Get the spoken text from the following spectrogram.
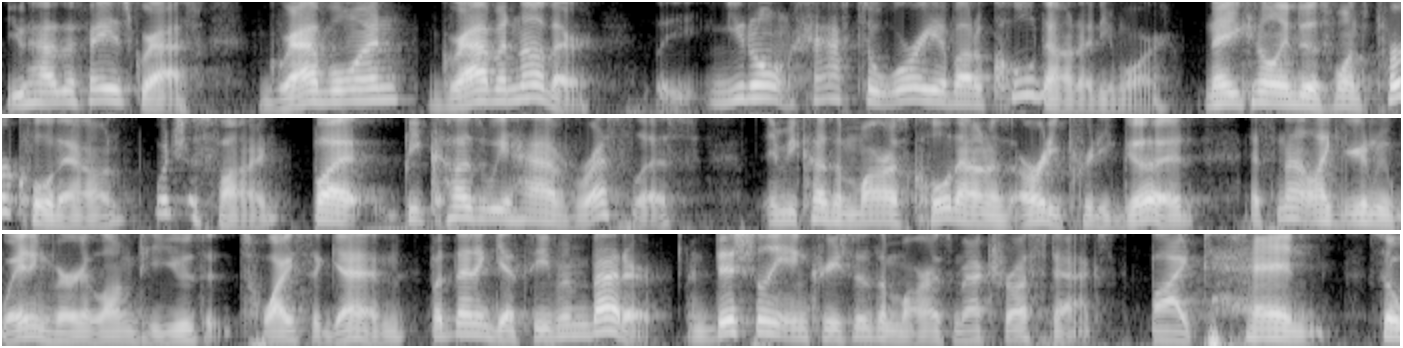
You have the phase grasp. Grab one, grab another you don't have to worry about a cooldown anymore. Now you can only do this once per cooldown, which is fine. But because we have Restless, and because Amara's cooldown is already pretty good, it's not like you're going to be waiting very long to use it twice again, but then it gets even better. Additionally, increases Amara's max rush stacks by 10. So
